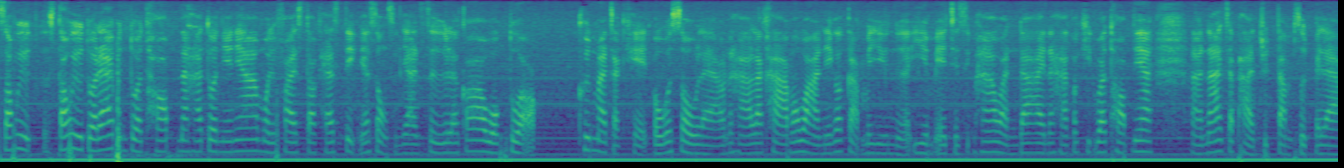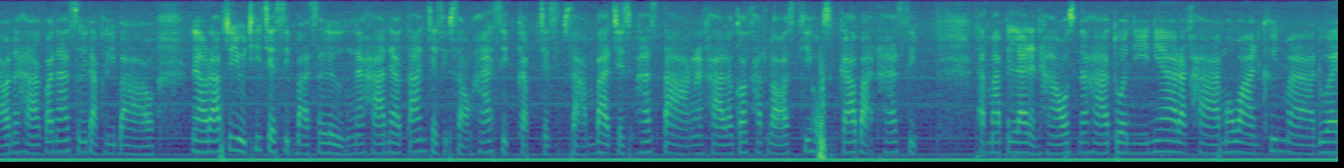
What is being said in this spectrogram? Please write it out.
Stock View Stock View ตัวแรกเป็นตัวท็อปนะคะ ตัวนี้เนี่ย Modify Stochastic เนี่ยส่งสัญญาณซื้อ แล้วก็วกตัวออกขึ้นมาจากเขต Oversold แล้วนะคะ ราคาเมื่อวานนี้ก็กลับมายืนเหนือ EMA 75 วันได้นะคะ ก็คิดว่าท็อปเนี่ยน่าจะผ่านจุดต่ำสุดไปแล้วนะคะ ก็น่าซื้อดักรีบาว แนวรับจะอยู่ที่ 70 บาทสลึงนะคะ แนวต้าน 72.50 กับ 73 บาท 75 สตางค์นะคะ แล้วก็คัดลอสที่ 69 บาท 50 ถัดมาเป็น Land and House นะคะ ตัวนี้เนี่ยราคาเมื่อวานขึ้นมาด้วย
